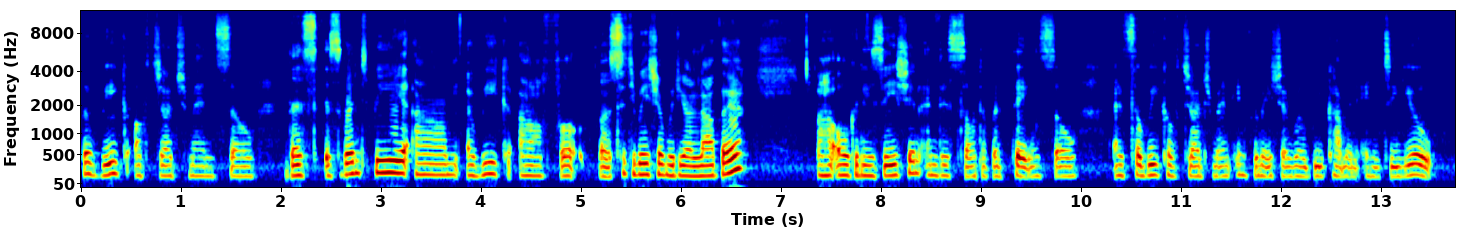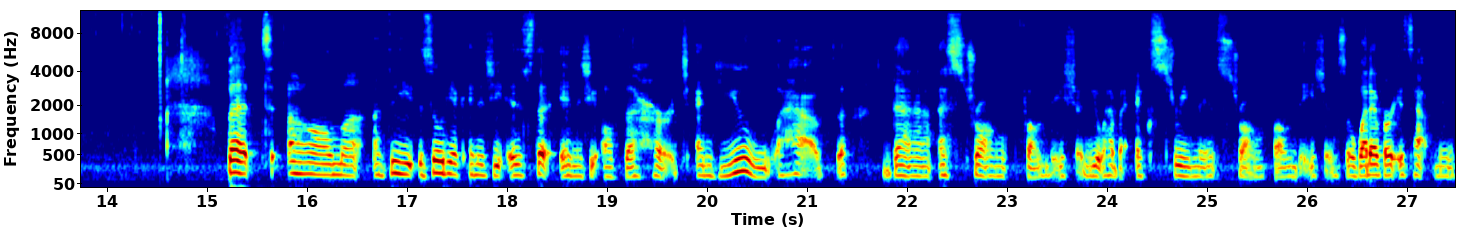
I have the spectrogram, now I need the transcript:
the week of judgment. So this is going to be um, a week of uh, a situation with your lover uh, organization and this sort of a thing. So it's a week of judgment information will be coming into you. But um, the zodiac energy is the energy of the hurt and you have the, the, a strong foundation. You have an extremely strong foundation. So whatever is happening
